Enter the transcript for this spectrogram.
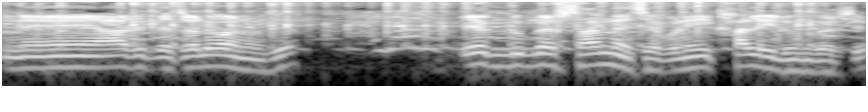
અને આ રીતે ચડવાનું છે. એક ડુંગર સામે છે, પણ એ ખાલી ડુંગર છે.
